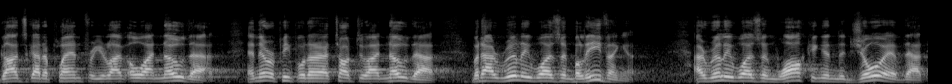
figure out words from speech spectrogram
God's got a plan for your life. Oh, I know that. And there were people that I talked to, I know that. But I really wasn't believing it. I really wasn't walking in the joy of that.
